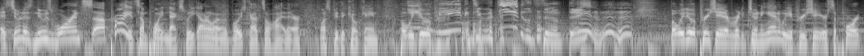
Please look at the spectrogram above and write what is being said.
As soon as news warrants, uh, probably at some point next week. I don't know why my voice got so high there. Must be the cocaine. But we do. something. But we do appreciate everybody tuning in. We appreciate your support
